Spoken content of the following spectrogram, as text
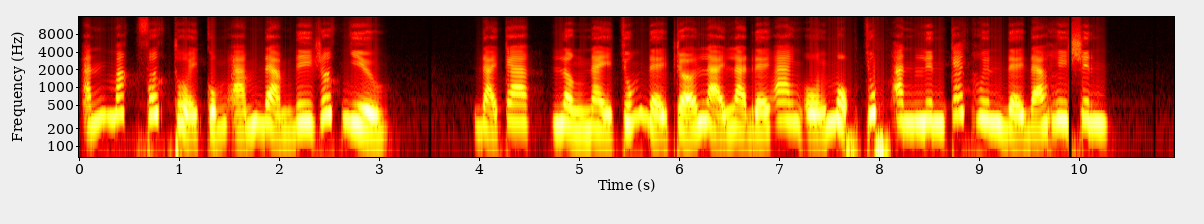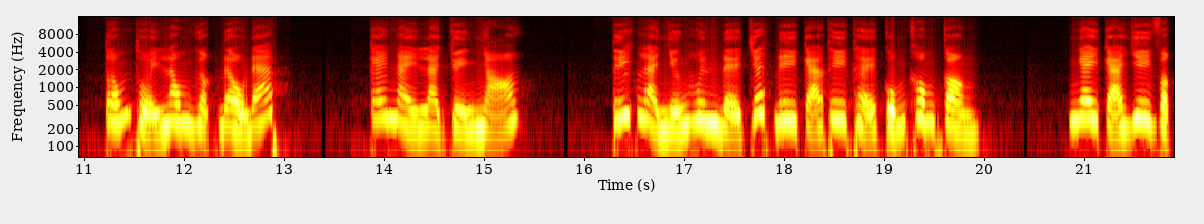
ánh mắt Phất Thụy cũng ảm đạm đi rất nhiều. Đại ca, lần này chúng đệ trở lại là để an ủi một chút anh linh các huynh đệ đã hy sinh. Tống Thụy Long gật đầu đáp. Cái này là chuyện nhỏ. Tiếc là những huynh đệ chết đi cả thi thể cũng không còn. Ngay cả di vật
